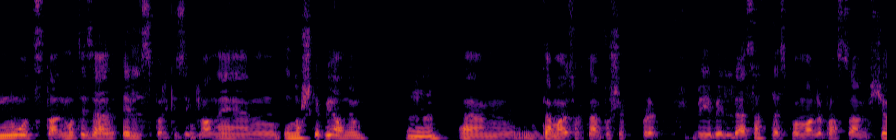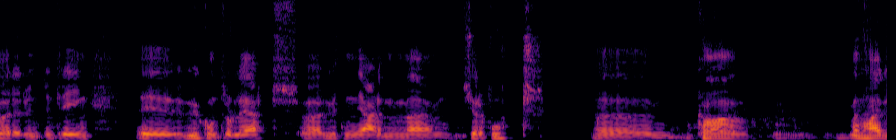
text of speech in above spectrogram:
motstand mot disse elsparkesyklene i, i norske jo. Mm. Um, de har jo sagt at de forsøpler bybildet, settes på alle plasser, de kjører rundt omkring uh, ukontrollert, uh, uten hjelm, uh, kjører fort. Eh, hva, men her,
